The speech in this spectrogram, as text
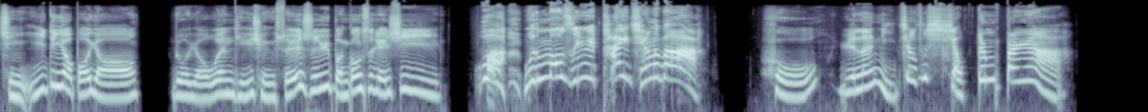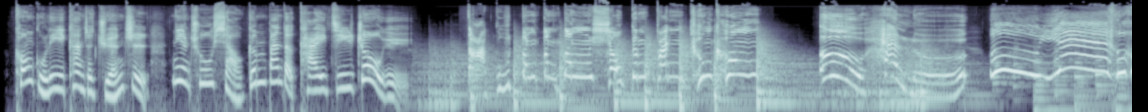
请一定要保养。若有问题，请随时与本公司联系。哇，我的猫屎运也太强了吧！哦，原来你叫做小跟班啊！空谷力看着卷纸，念出小跟班的开机咒语：“大鼓咚咚咚，小跟班空空。”哦，Hello，哦耶，呼呼，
